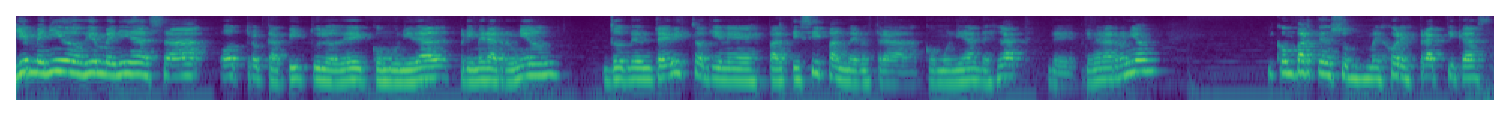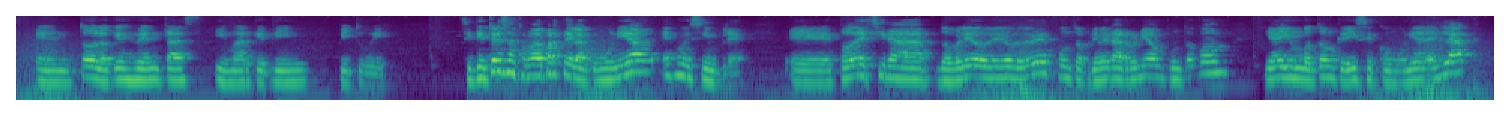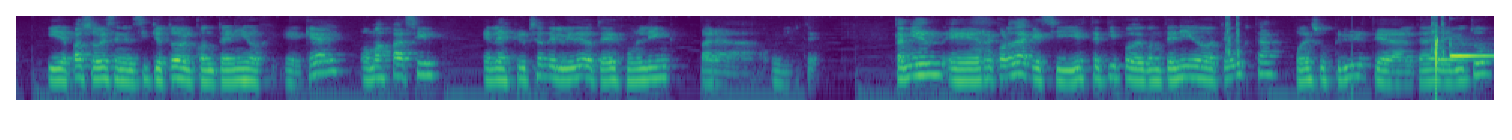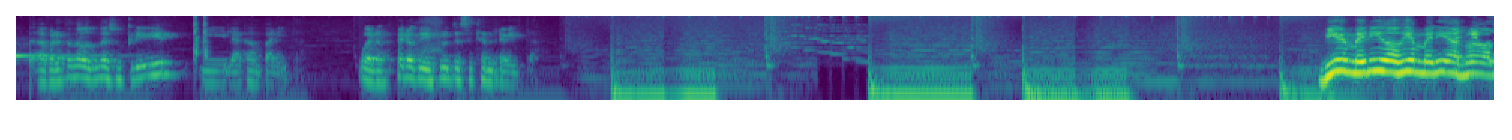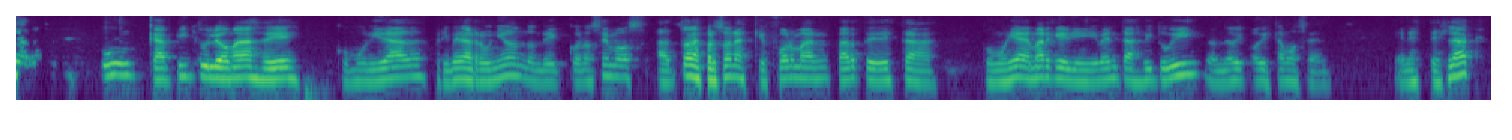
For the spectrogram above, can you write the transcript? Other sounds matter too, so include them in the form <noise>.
Bienvenidos, bienvenidas a otro capítulo de Comunidad Primera Reunión, donde entrevisto a quienes participan de nuestra comunidad de Slack de Primera Reunión y comparten sus mejores prácticas en todo lo que es ventas y marketing B2B. Si te interesa formar parte de la comunidad, es muy simple. Eh, podés ir a www.primerareunión.com y hay un botón que dice Comunidad de Slack y de paso ves en el sitio todo el contenido eh, que hay, o más fácil, en la descripción del video te dejo un link para unirte. También eh, recordá que si este tipo de contenido te gusta, podés suscribirte al canal de YouTube apretando el botón de suscribir y la campanita. Bueno, espero que disfrutes esta entrevista. Bienvenidos, bienvenidas nuevamente un capítulo más de Comunidad, primera reunión, donde conocemos a todas las personas que forman parte de esta comunidad de marketing y ventas B2B, donde hoy, estamos en, este Slack.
